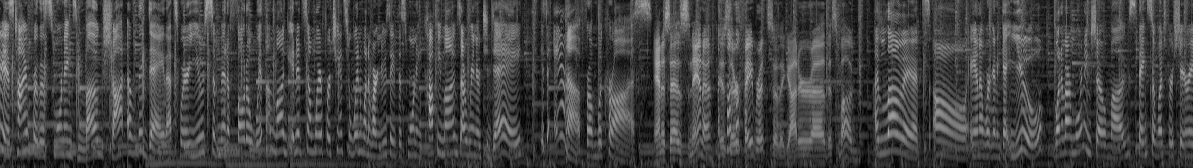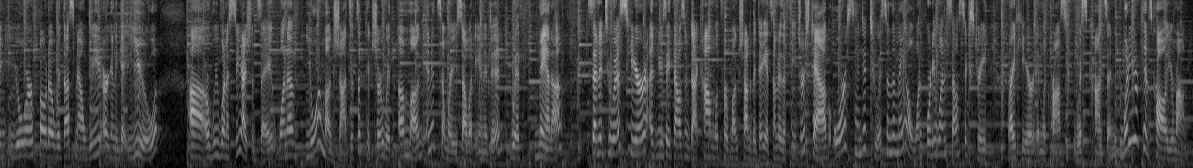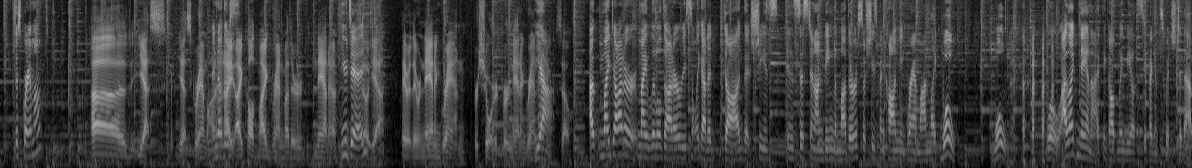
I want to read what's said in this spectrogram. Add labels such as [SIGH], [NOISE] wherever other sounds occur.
It is time for this morning's mug shot of the day. That's where you submit a photo with a mug in it somewhere for a chance to win one of our News 8 This Morning coffee mugs. Our winner today is Anna from La Crosse. Anna says Nana is their [LAUGHS] favorite, so they got her uh, this mug. I love it. Oh, Anna, we're going to get you one of our morning show mugs. Thanks so much for sharing your photo with us. Now we are going to get you uh, or we want to see, I should say, one of your mug shots. It's a picture with a mug in it somewhere. You saw what Anna did with Nana. Send it to us here at news8000.com. Look for mug shot of the day. It's under the features tab or send it to us in the mail, 141 South 6th Street, right here in La Crosse, Wisconsin. What do your kids call your mom? Just grandma? Uh, yes, yes, grandma. I know and I, I called my grandmother Nana. You did? So yeah, they were they were Nan and Gran for short for Nan and Granddaddy. Yeah. So Uh, my daughter, my little daughter, recently got a dog that she's insistent on being the mother, so she's been calling me grandma. I'm like, whoa, whoa, [LAUGHS] whoa. I like Nana. I think I'll maybe I'll see if I can switch to that.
